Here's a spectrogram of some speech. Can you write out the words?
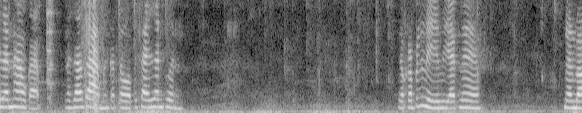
เพื่อนเฮากับนาซาซามันก็ต่อไปใส่เพื่อนเพิ่นเดี๋ยวก็เป็นหนีเวียดแน่แม่นบ่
